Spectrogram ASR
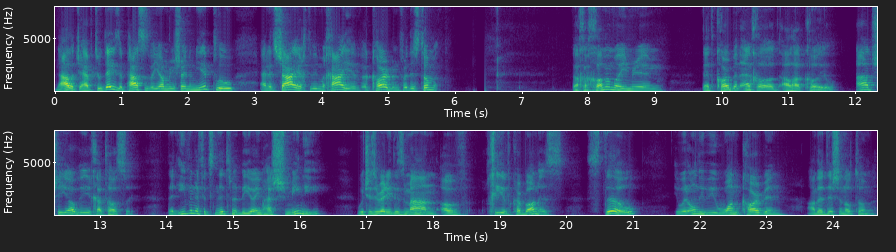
Now that you have two days, it passes by Yom Rishonim Yiplu, and it's shaykh to be mechayiv a carbon for this tumah. V'chachamim that carbon echad al hakoil ad sheyavi chatasi. That even if it's nitme b'yoyim hashmini, which is already the zman of chiv carbonis, still it would only be one carbon on the additional tumah.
